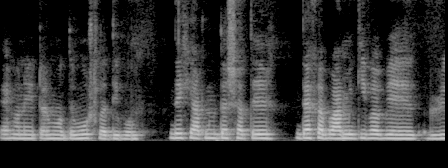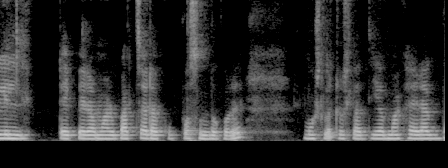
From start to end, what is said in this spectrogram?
এখন এটার মধ্যে মশলা দিব। দেখি আপনাদের সাথে দেখাবো আমি কীভাবে গ্রিল টাইপের আমার বাচ্চারা খুব পছন্দ করে। মশলা টশলা দিয়ে মাখায় রাখব।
